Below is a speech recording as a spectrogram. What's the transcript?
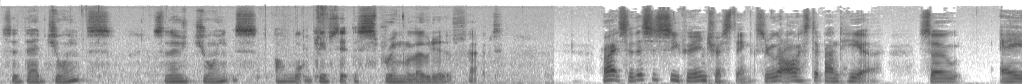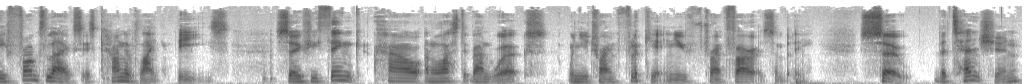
So they're joints. So those joints are what gives it the spring-loaded effect. Right, so this is super interesting. So we've got an elastic band here. So a frog's legs is kind of like these. So if you think how an elastic band works when you try and flick it and you try and fire it at somebody. So the tension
